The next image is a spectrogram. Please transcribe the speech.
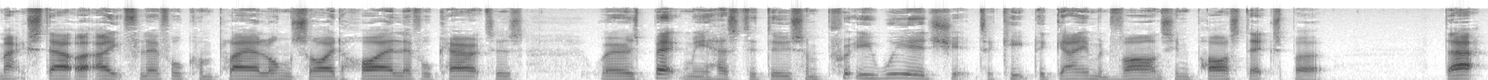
maxed out at 8th level, can play alongside higher level characters, whereas BECMI has to do some pretty weird shit to keep the game advancing past Expert. That,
